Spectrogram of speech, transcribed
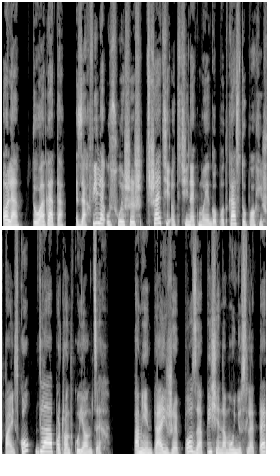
Hola, tu Agata. Za chwilę usłyszysz trzeci odcinek mojego podcastu po hiszpańsku dla początkujących. Pamiętaj, że po zapisie na mój newsletter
